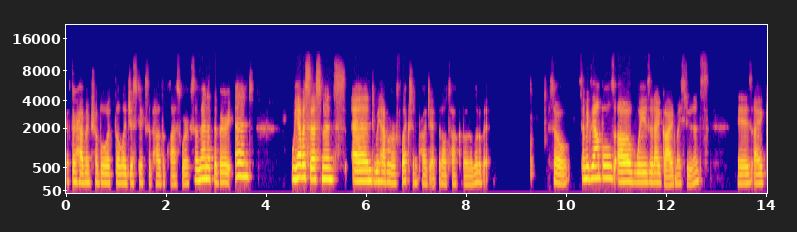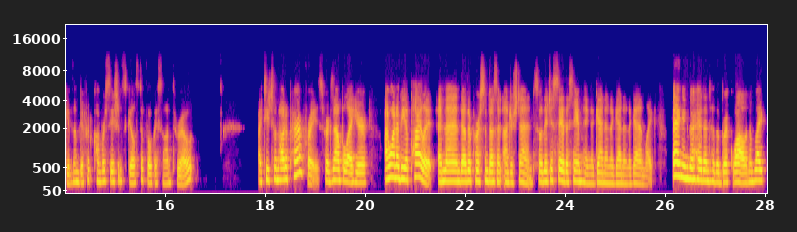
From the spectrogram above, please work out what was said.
if they're having trouble with the logistics of how the class works. And then at the very end, we have assessments and we have a reflection project that I'll talk about a little bit. So some examples of ways that I guide my students is I give them different conversation skills to focus on throughout. I teach them how to paraphrase. For example, I hear, I want to be a pilot. And then the other person doesn't understand. So they just say the same thing again and again and again, like banging their head into the brick wall. And I'm like,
